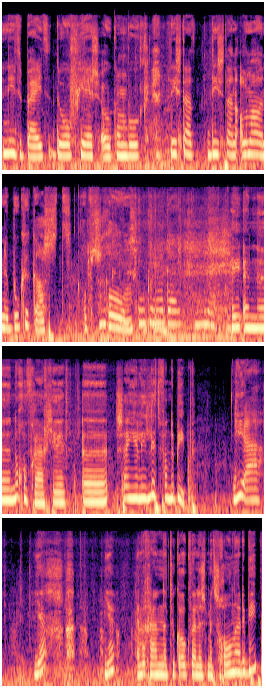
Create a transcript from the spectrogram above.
Niet bij het Dolfje is ook een boek. Die, staat, die staan allemaal in de boekenkast op school. Misschien kunnen we daar... hey, en eh, nog een vraagje. Eh, zijn jullie lid van de Biep? Ja. Ja? Ja? En we gaan natuurlijk ook wel eens met school naar de Biep.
